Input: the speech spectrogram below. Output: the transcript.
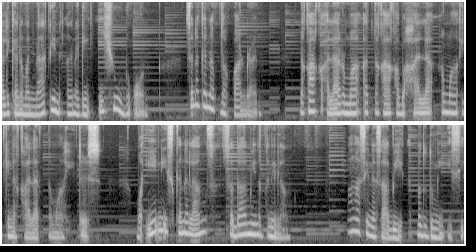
balikan naman natin ang naging issue noon sa naganap na fun run. Nakakaalarma at nakakabahala ang mga ikinakalat ng mga haters. Mainis ka na lang sa- dami ng kanilang mga sinasabi at maduduming isip.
